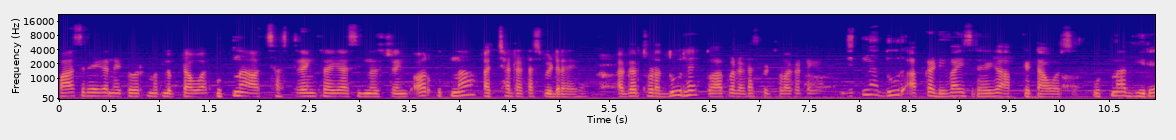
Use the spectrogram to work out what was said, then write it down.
पास रहेगा नेटवर्क मतलब टावर उतना अच्छा स्ट्रेंथ रहेगा सिग्नल स्ट्रेंथ और उतना अच्छा डाटा स्पीड रहेगा। अगर थोड़ा दूर है तो आपका डाटा स्पीड थोड़ा घटेगा जितना दूर आपका डिवाइस रहेगा आपके टावर से उतना धीरे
